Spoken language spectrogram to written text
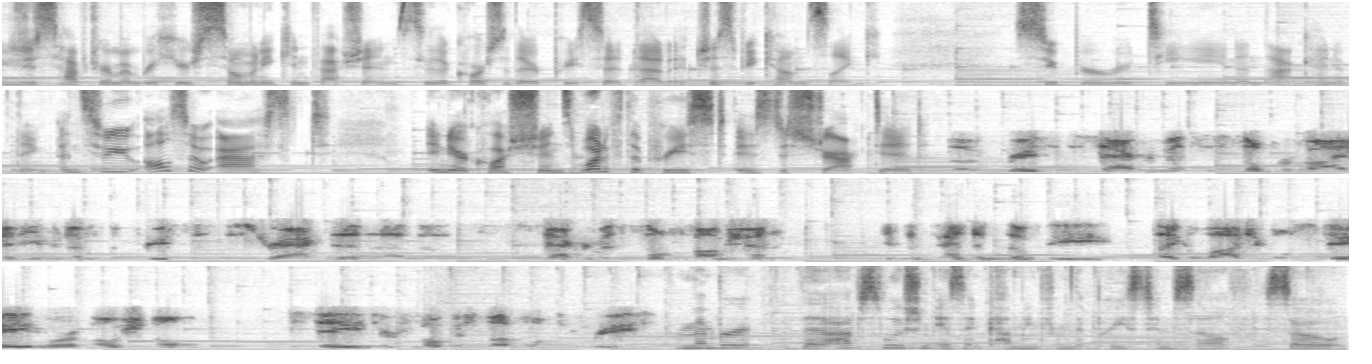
you just have to remember, hears so many confessions through the course of their priesthood that it just becomes like super routine and that kind of thing. And so you also asked in your questions, what if the priest is distracted? The grace of the sacraments is still provided, even if the priest is distracted. Uh, the sacraments still function independent of the psychological state or emotional state or focus level of the priest. Remember, the absolution isn't coming from the priest himself, so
